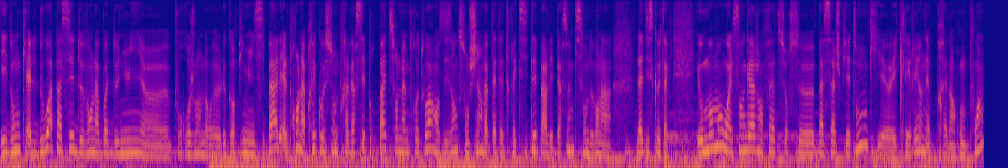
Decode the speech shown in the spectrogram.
Et donc, elle doit passer devant la boîte de nuit euh, pour rejoindre le camping municipal. Et elle prend la précaution de traverser pour pas être sur le même trottoir en se disant que son chien va peut-être être excité par les personnes qui sont devant la, la discothèque. Et au moment où elle s'engage en fait sur ce passage piéton qui est euh, éclairé, on est près d'un rond-point,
